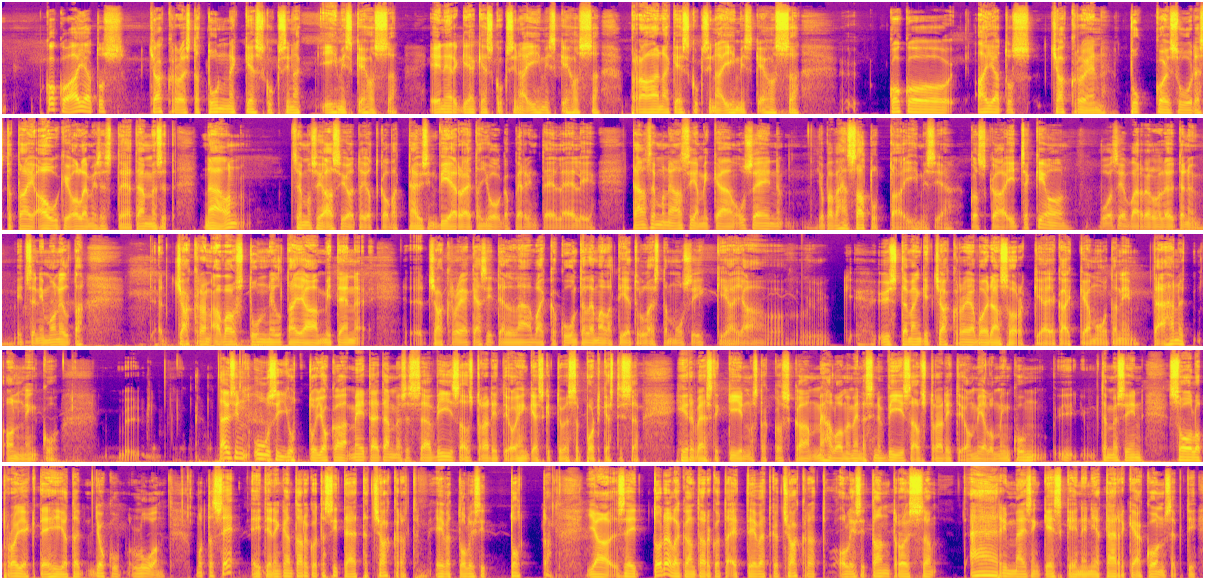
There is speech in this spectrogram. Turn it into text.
koko ajatus chakroista tunnekeskuksina ihmiskehossa, energiakeskuksina ihmiskehossa, praanakeskuksina ihmiskehossa, koko ajatus chakrojen tukkoisuudesta tai auki olemisesta ja tämmöiset, nämä on semmoisia asioita, jotka ovat täysin vieraita joogaperinteelle. Eli tämä on semmoinen asia, mikä usein jopa vähän satuttaa ihmisiä, koska itsekin olen vuosien varrella löytänyt itseni monilta chakran avaustunnilta ja miten chakroja käsitellään vaikka kuuntelemalla tietynlaista musiikkia ja ystävänkin chakroja voidaan sorkkia ja kaikkea muuta, niin tämähän nyt on niin kuin täysin uusi juttu, joka meitä ei tämmöisessä viisaustraditioihin keskittyvässä podcastissa hirveästi kiinnosta, koska me haluamme mennä sinne viisaustraditioon mieluummin kuin tämmöisiin sooloprojekteihin, joita joku luo. Mutta se ei tietenkään tarkoita sitä, että chakrat eivät olisi totta. Ja se ei todellakaan tarkoita, etteivätkö chakrat olisi tantroissa äärimmäisen keskeinen ja tärkeä konsepti,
